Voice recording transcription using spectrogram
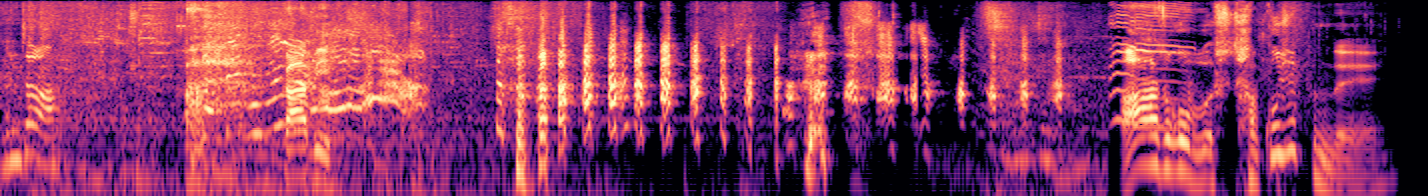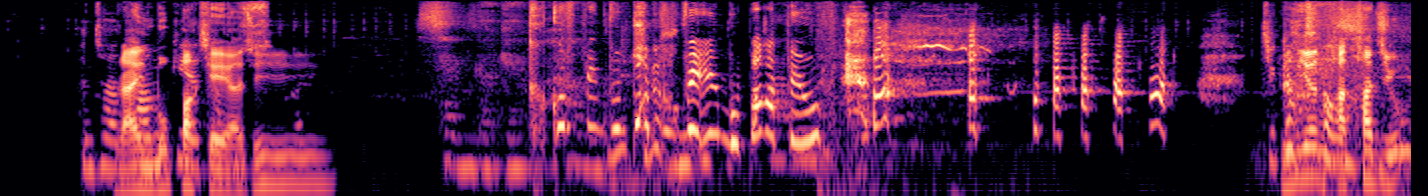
괜찮아 까비. 아, 저거 뭐 잡고 싶은데. 괜찮아 라인 못 받게 있어. 해야지. 못 받게 못 받았대요 미니언 다 타지요?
